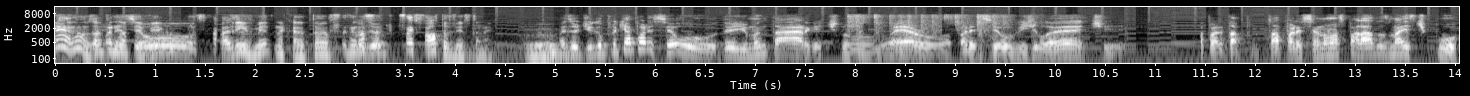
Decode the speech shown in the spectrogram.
É, não, Mas tanto apareceu- na TV quanto nos quadrinhos eu- mesmo, né, cara? Então, esse negócio eu- faz falta às vezes também. Uhum. Mas eu digo porque apareceu o The Human Target no, no Arrow, apareceu o Vigilante. Apare- Tá, tá aparecendo umas paradas mais, tipo,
